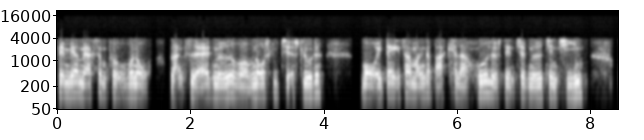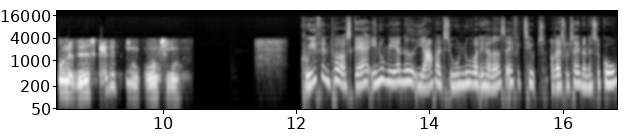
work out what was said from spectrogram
bliver mere opmærksom på, hvornår lang tid er et møde, og hvornår skal vi til at slutte. Hvor i dag så er mange, der bare kalder hovedløst ind til et møde til en time, uden at vide, skal vi egentlig bruge en time? Kunne I finde på at skære endnu mere ned i arbejdsugen, nu hvor det har været så effektivt, og resultaterne så gode?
